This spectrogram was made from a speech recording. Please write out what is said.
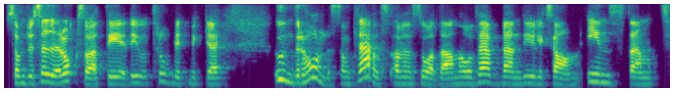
som du säger också, att det, det är otroligt mycket underhåll som krävs av en sådan och webben det är ju liksom instant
